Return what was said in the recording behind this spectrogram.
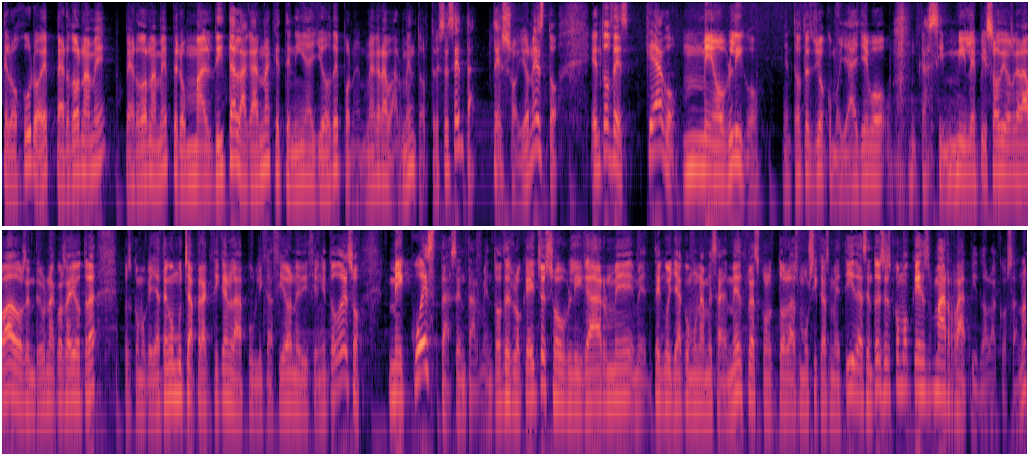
te lo juro, eh, perdóname, perdóname, pero maldita la gana que tenía yo de ponerme a grabar Mentor 360. Te soy honesto. Entonces, ¿qué hago? Me obligo entonces yo como ya llevo casi mil episodios grabados entre una cosa y otra, pues como que ya tengo mucha práctica en la publicación, edición y todo eso. Me cuesta sentarme. Entonces lo que he hecho es obligarme, tengo ya como una mesa de mezclas con todas las músicas metidas, entonces es como que es más rápido la cosa, ¿no?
